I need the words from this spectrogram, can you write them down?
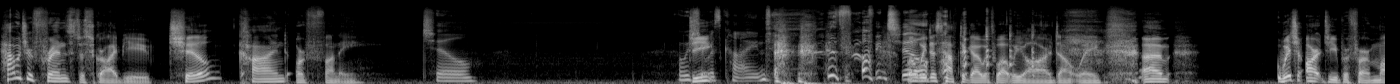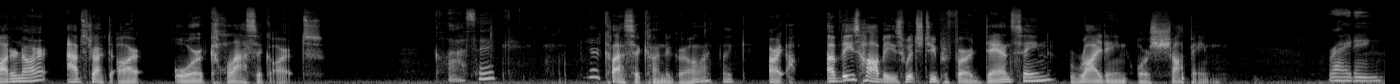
How would your friends describe you? Chill, kind, or funny? Chill. I wish you- it was kind. it's probably chill. Well, we just have to go with what we are, don't we? Um, which art do you prefer? Modern art, abstract art, or classic art? classic. You're a classic kind of girl. I think. All right. Of these hobbies, which do you prefer? Dancing, writing, or shopping? Writing.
